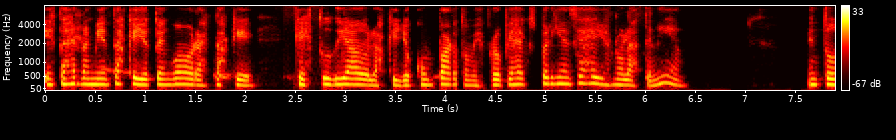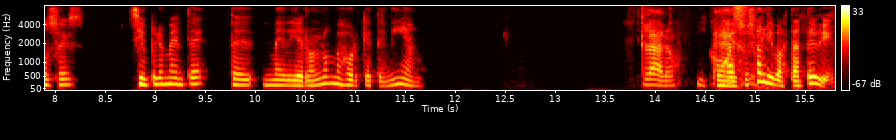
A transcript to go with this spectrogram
estas herramientas que yo tengo ahora, estas que, he estudiado, las que yo comparto, mis propias experiencias, ellos no las tenían. Entonces, simplemente me dieron lo mejor que tenían. Claro. Y con eso salí bastante bien.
